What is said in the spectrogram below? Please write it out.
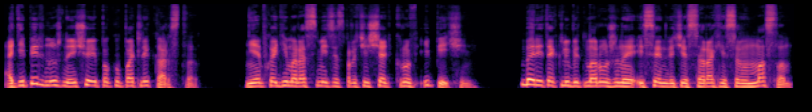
А теперь нужно еще и покупать лекарства. Необходимо раз в месяц прочищать кровь и печень. Берри так любит мороженое и сэндвичи с арахисовым маслом,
